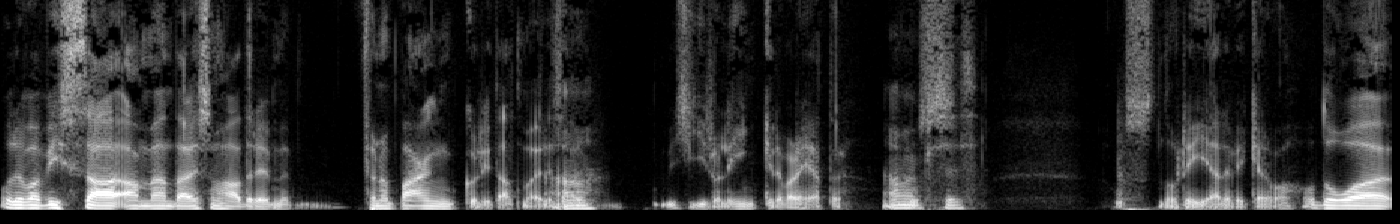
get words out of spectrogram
Och det var vissa användare som hade det med, för någon bank och lite allt möjligt, Ja. Girolink eller vad det heter, Ja, Hos- precis. Hos Nordea eller vilka det var. Och, då,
